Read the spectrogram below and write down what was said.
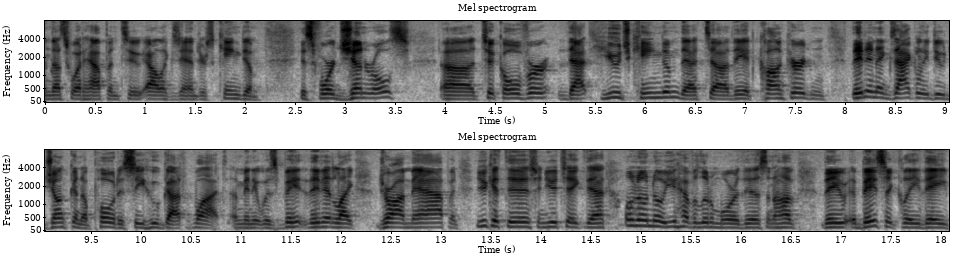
And that's what happened to Alexander's kingdom. His four generals uh, took over that huge kingdom that uh, they had conquered, and they didn't exactly do junk in a po to see who got what. I mean, it was they didn't like draw a map and you get this and you take that. Oh no, no, you have a little more of this, and I'll have. They basically they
